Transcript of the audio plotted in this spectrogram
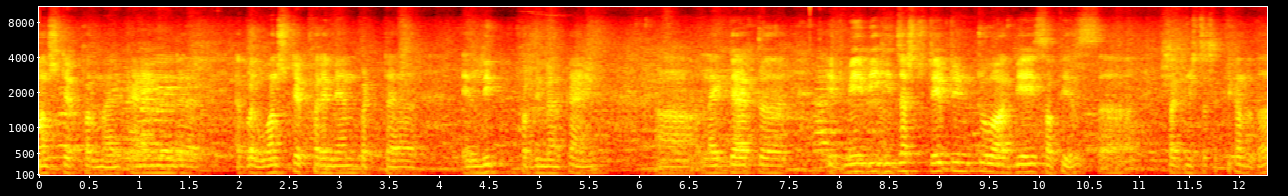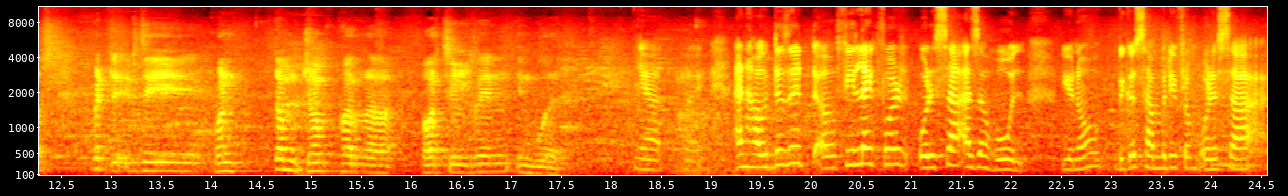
one step for mankind, uh, but one step for a man, but a leap for the mankind. Like that, it may be he just stepped into RBI's office, like Mr. Shaktikanta Das, but it's a quantum jump for our children in moral. Yeah, right. And how does it uh, feel like for Orissa as a whole? You know, because somebody from Orissa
